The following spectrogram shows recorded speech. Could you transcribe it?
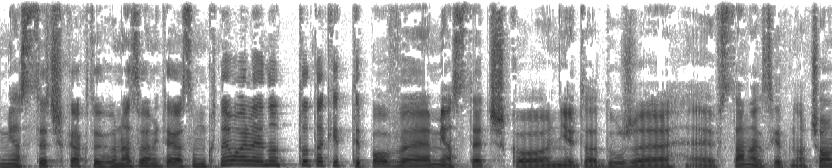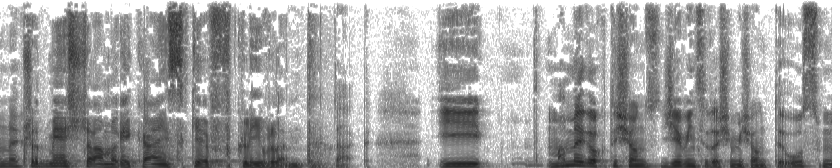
miasteczka, którego nazwa mi teraz umknęła, ale no to takie typowe miasteczko, nie za duże, w Stanach Zjednoczonych. Przedmieście amerykańskie w Cleveland. Tak. I mamy rok 1988,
